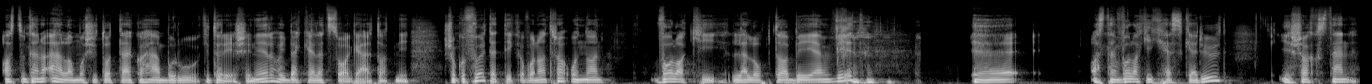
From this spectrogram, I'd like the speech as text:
azt utána államosították a háború kitörésénél, hogy be kellett szolgáltatni. És akkor föltették a vonatra, onnan valaki lelopta a BMW-t, e, aztán valakikhez került, és aztán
